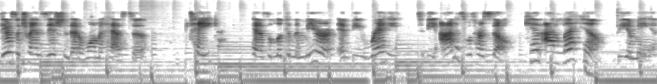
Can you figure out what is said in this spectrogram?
There's a transition that a woman has to take, has to look in the mirror and be ready to be honest with herself. Can I let him be a man?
